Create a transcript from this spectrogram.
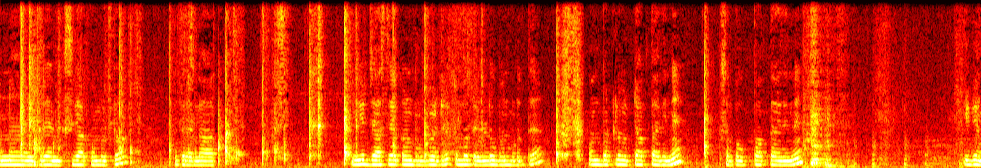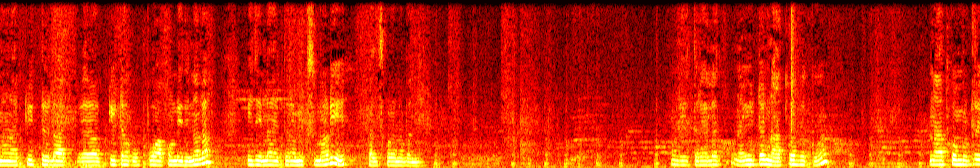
ಅನ್ನ ಇದ್ದರೆ ಮಿಕ್ಸಿಗೆ ಹಾಕೊಂಡ್ಬಿಟ್ಟು ಈ ಥರ ಎಲ್ಲ ನೀರು ಜಾಸ್ತಿ ಹಾಕೊಂಡು ರುಬ್ಬಿಡ್ರಿ ತುಂಬ ತೆಳ್ಳಗೆ ಬಂದ್ಬಿಡುತ್ತೆ. ಒಂದು ಬಟ್ಲು ಹಿಟ್ಟು ಹಾಕ್ತಾಯಿದ್ದೀನಿ ಸ್ವಲ್ಪ ಉಪ್ಪು ಹಾಕ್ತಾಯಿದ್ದೀನಿ ಈಗ ನಾನು ಅಕ್ಕಿ ಹಿಟ್ಟೆಲ್ಲ ಹಾಕಿ ಅಕ್ಕಿ ಹಿಟ್ಟಾಗಿ ಉಪ್ಪು ಹಾಕ್ಕೊಂಡಿದ್ದೀನಲ್ಲ ಇದೆಲ್ಲ ಈ ಥರ ಮಿಕ್ಸ್ ಮಾಡಿ ಕಲಿಸ್ಕೊಳ್ಳೋಣ ಬನ್ನಿ. ಈ ಥರ ಎಲ್ಲ ನೈಟಾಗಿ ನಾದ್ಕೋಬೇಕು ನಾದ್ಕೊಂಡ್ಬಿಟ್ರೆ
